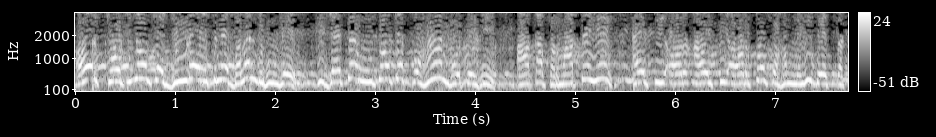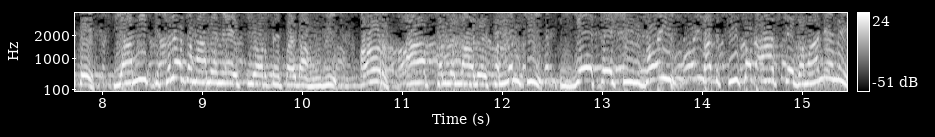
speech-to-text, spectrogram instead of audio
اور چوٹیوں کے جوڑے اتنے بلند ہوں گے کہ جیسے اونٹوں کے کوہان ہوتے ہیں۔ آقا فرماتے ہیں، ایسی اور ایسی عورتوں کو ہم نہیں دیکھ سکتے۔ یعنی پچھلے زمانے میں ایسی عورتیں پیدا ہوں گی۔ اور آپ صلی اللہ علیہ وسلم کی یہ پیشین گوئی سب فیصد آج کے زمانے میں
